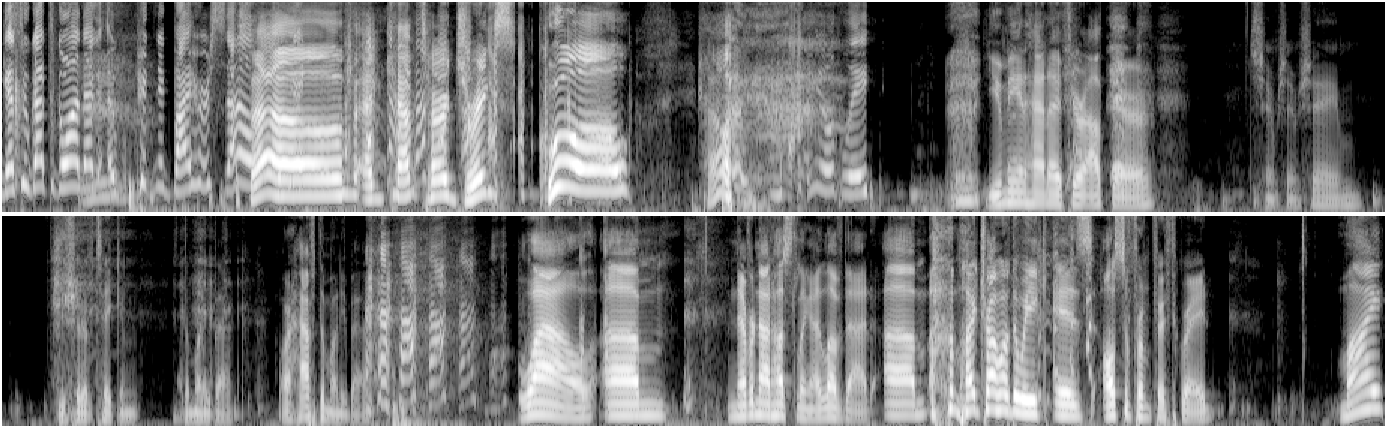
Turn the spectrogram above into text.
Guess who got to go on that uh, picnic by herself? Self and kept her drinks cool. Hell. Mildly. Yumi, and Hannah, if you're out there, shame, shame, shame. You should have taken the money back or half the money back. wow. Um, never not hustling. I love that. Um, my trauma of the week is also from fifth grade. My,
